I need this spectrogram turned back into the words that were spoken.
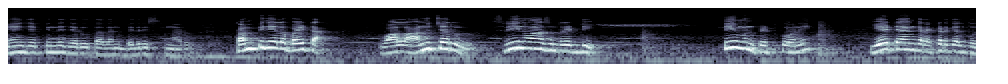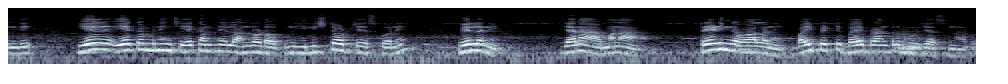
మేము చెప్పిందే జరుగుతుందని బెదిరిస్తున్నారు. కంపెనీల బయట వాళ్ళ అనుచరులు శ్రీనివాసుల రెడ్డి టీముని పెట్టుకొని ఏ ట్యాంకర్ ఎక్కడికి వెళ్తుంది? ఏ ఏ కంపెనీ నుంచి ఏ కంపెనీలో అన్లోడ్ అవుతుంది? ఈ లిస్ట్ అవుట్ చేసుకొని వీళ్ళని జన మన ట్రేడింగ్ వాళ్ళని భయపెట్టి భయభ్రాంతులకు గురి చేస్తున్నారు.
